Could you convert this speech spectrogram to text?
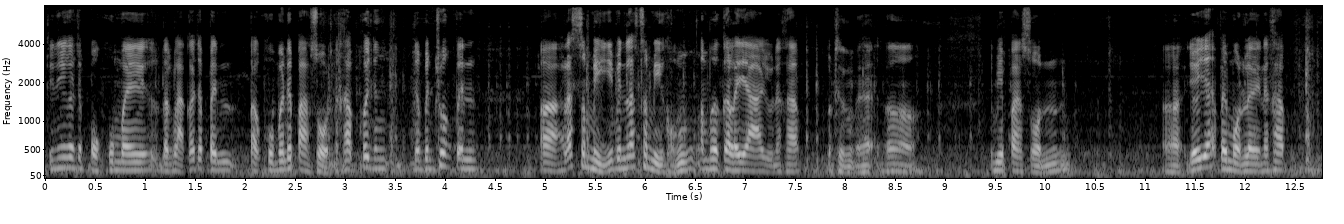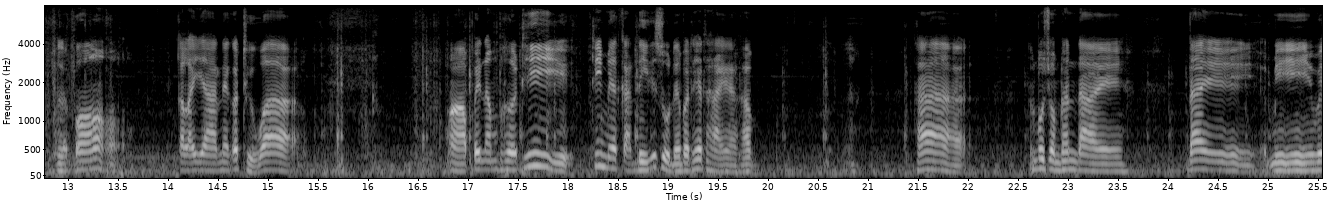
ที่นี่ก็จะปกคลุมไปหลักๆ ก็จะเป็นปกคลุมไปด้วยป่าสนนะครับ ก็ยังยังเป็นช่วงเป็นอ่อรัศมีเป็นรัศมีของอำเภอกาลยาอยู่นะครับมาถึงนะฮะก็จะมีป่าสนเอ่อเยอะแยะไปหมดเลยนะครับ แล้วก็กาลยาเนี่ยก็ถือว่าอ่าเป็นอำเภอที่ที่มีอากาศดีที่สุดในประเทศไทยนะครับ ถ้าท่านผู้ชมท่านใดได้มีเว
